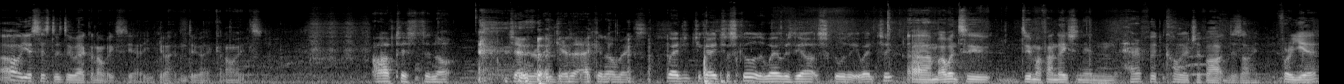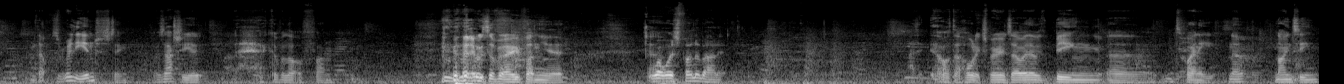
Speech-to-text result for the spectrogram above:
oh, your sisters do economics. Yeah, you go ahead and do economics. Artists are not generally good at economics. Where did you go to school? Where was the art school that you went to? Um, I went to do my foundation in Hereford College of Art and Design for a year, and that was really interesting. It was actually a, a heck of a lot of fun. it was a very fun year. What was fun about it? Think, oh, the whole experience. I was being uh, 20, no, 19,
